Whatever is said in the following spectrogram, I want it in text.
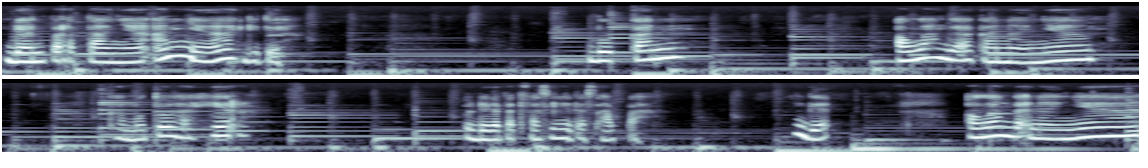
Dan pertanyaannya gitu ya. Bukan Allah nggak akan nanya kamu tuh lahir udah dapat fasilitas apa Enggak. Allah nggak nanya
